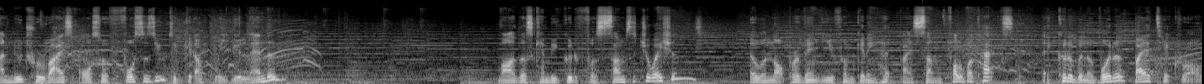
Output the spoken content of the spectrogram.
A neutral rise also forces you to get up where you landed. While this can be good for some situations, it will not prevent you from getting hit by some follow-up attacks that could have been avoided by a tech roll.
